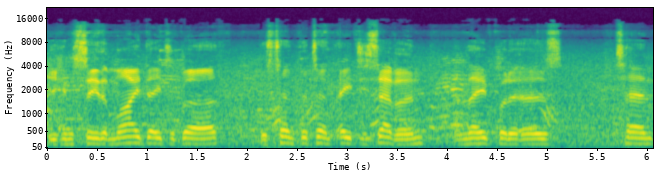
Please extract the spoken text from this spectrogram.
you can see that my date of birth is 10th of 10th 87 and they put it as 10th,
